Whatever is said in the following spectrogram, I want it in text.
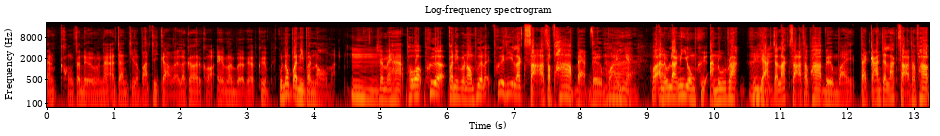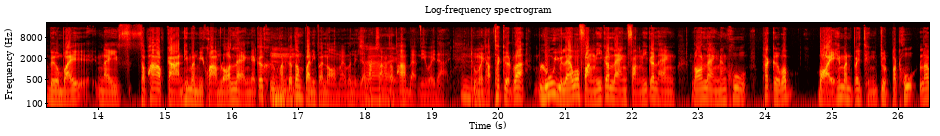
ทั้งของเสนอนะอาจารย์ธีรพัฒน์ที่กล่าวไว้แล้วก็ของเอ็มันเบิร์กก็คือคุณต้องปณิปนอมอะใช่ไหมฮะเพราะว่าเพื่อปณิปนอมเพื่ออะไรเพื่อที่รักษาสภาพแบบเดิมไว้ไงเพราะอนุรักษ์นิยมคืออนุรักษ์คืออยากจะรักษาสภาพเดิมไว้ แต่การจะรักษาสภาพเดิมไว้ในสภาพการที่มันมีความร้อนแรงเนี่ยก็คือมันก็ต้องปณิปนอมมันถึงจะรักษาสภาพแบบนี้ไว้ได้ถูกไหมครับถ้าเกิดว่ารู้อยู่แล้วว่าฝั่งนี้ก็แรงฝั่งนี้ก็แรงร้อนแรงทั้งคู่ ถ้าเกิดว่า ปล่อยให้มันไปถึงจุดปะทุแล้ว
